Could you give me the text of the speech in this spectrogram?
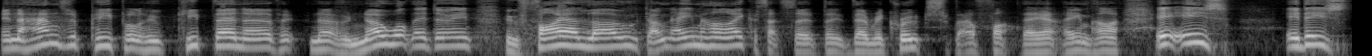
in the hands of people who keep their nerve, who know what they're doing, who fire low, don't aim high, because that's the, the, their recruits, they aim high. It is, it is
